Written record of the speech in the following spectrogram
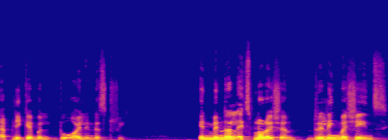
applicable to oil industry. In mineral exploration, drilling machines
